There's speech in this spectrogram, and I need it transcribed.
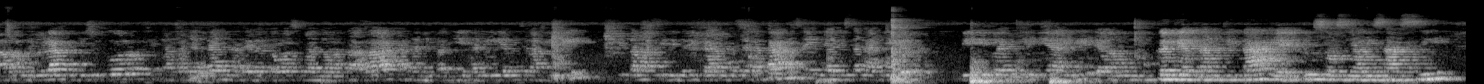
Alhamdulillah puji syukur kita panjatkan kehadirat Allah Subhanahu wa taala karena di pagi hari yang cerah ini kita masih diberikan kesehatan sehingga bisa hadir di web media ini dalam kegiatan kita yaitu sosialisasi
